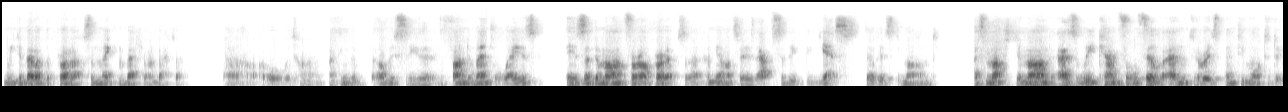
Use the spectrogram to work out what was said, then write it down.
we develop the products and make them better and better uh, all the time. I think that obviously the fundamental way is is a demand for our products? Uh, and the answer is absolutely yes, there is demand. As much demand as we can fulfill, and there is plenty more to do.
